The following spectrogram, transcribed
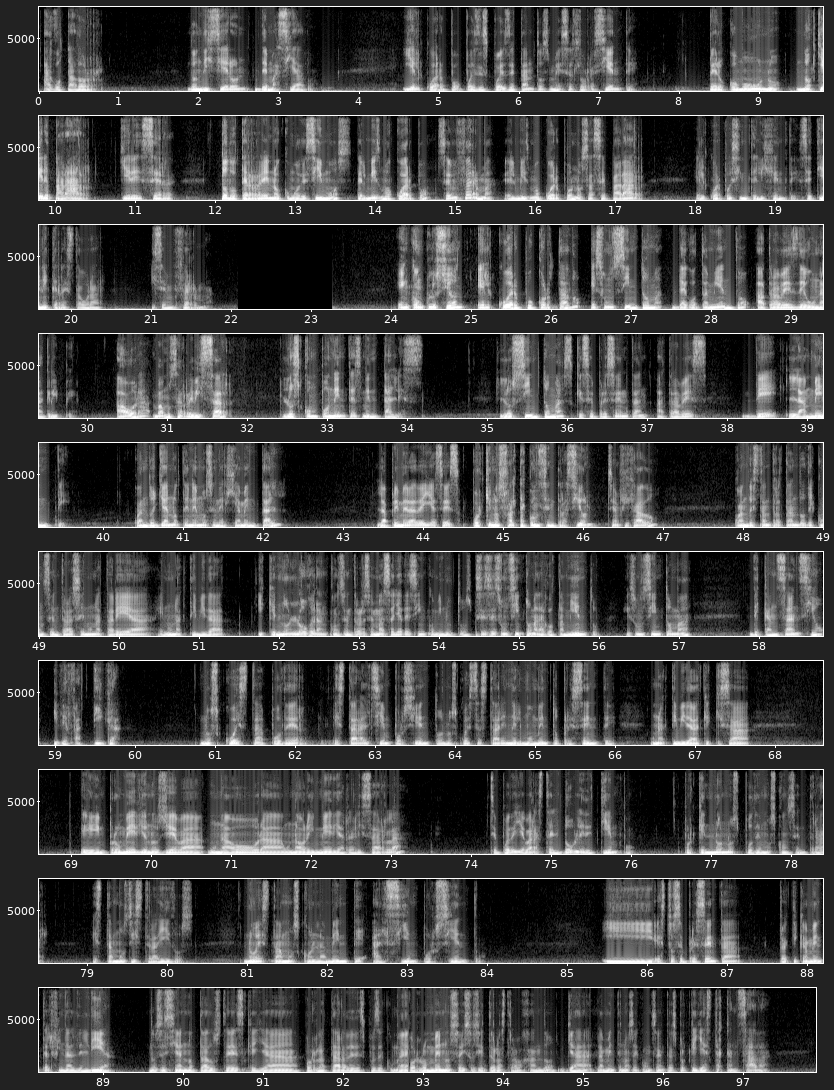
agotador, donde hicieron demasiado. Y el cuerpo, pues después de tantos meses lo resiente. Pero como uno no quiere parar, quiere ser todoterreno, como decimos, el mismo cuerpo se enferma, el mismo cuerpo nos hace parar. El cuerpo es inteligente, se tiene que restaurar y se enferma. En conclusión, el cuerpo cortado es un síntoma de agotamiento a través de una gripe. Ahora vamos a revisar los componentes mentales, los síntomas que se presentan a través de la mente cuando ya no tenemos energía mental. La primera de ellas es porque nos falta concentración. ¿Se han fijado? Cuando están tratando de concentrarse en una tarea, en una actividad, y que no logran concentrarse más allá de cinco minutos, pues ese es un síntoma de agotamiento, es un síntoma de cansancio y de fatiga. Nos cuesta poder estar al 100%, nos cuesta estar en el momento presente, una actividad que quizá en promedio nos lleva una hora, una hora y media realizarla, se puede llevar hasta el doble de tiempo, porque no nos podemos concentrar, estamos distraídos, no estamos con la mente al 100%. Y esto se presenta prácticamente al final del día. No sé si han notado ustedes que ya por la tarde, después de comer, por lo menos 6 o 7 horas trabajando, ya la mente no se concentra, es porque ya está cansada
